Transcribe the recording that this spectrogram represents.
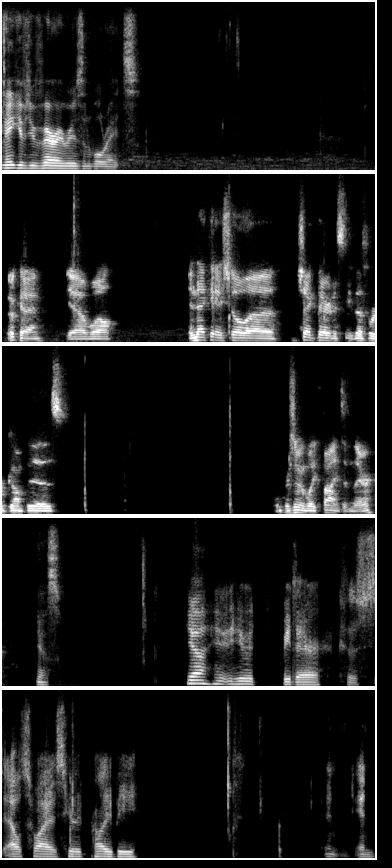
he gives you very reasonable rates. Okay. Yeah, well, in that case, she'll uh, check there to see if that's where Gump is. And presumably finds him there. Yes. Yeah, he, he would be there because elsewise he would probably be in in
